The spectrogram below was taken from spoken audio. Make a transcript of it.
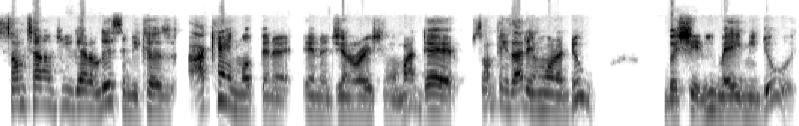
sometimes you got to listen because I came up in a in a generation where my dad some things I didn't want to do, but shit, he made me do it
